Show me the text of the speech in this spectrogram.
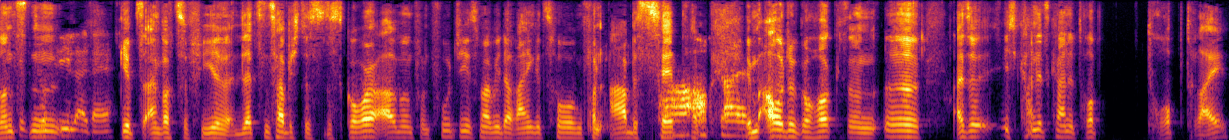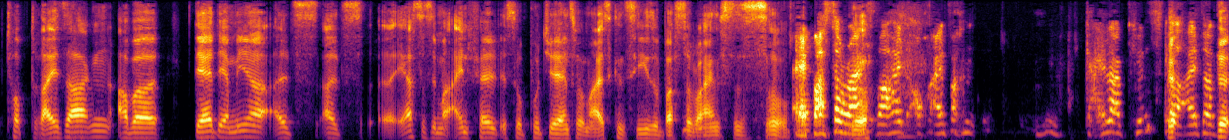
Es gibt so ansonsten viel, Alter. gibt's einfach zu viel. Letztens habe ich das, das Score-Album von Fugees mal wieder reingezogen, von A bis Z, Ah, geil. im Auto gehockt und, äh, also ich kann jetzt keine Top, Top 3, Top 3 sagen, aber der, der mir als, als äh, erstes immer einfällt, ist so Put Your Hands Where My Eyes Can See, so Busta Mhm. Rhymes. Das ist so, Ey, Busta Ja. Rhymes war halt auch einfach ein geiler Künstler, Alter. The,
